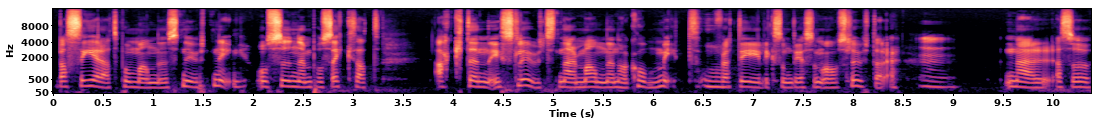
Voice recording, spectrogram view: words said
baserat på mannens njutning och synen på sex att akten är slut när mannen har kommit. Mm. För att det är liksom det som avslutar det. Mm. När, alltså,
